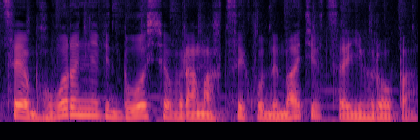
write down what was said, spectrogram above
Це обговорення відбулося в рамах циклу дебатів Це Європа.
